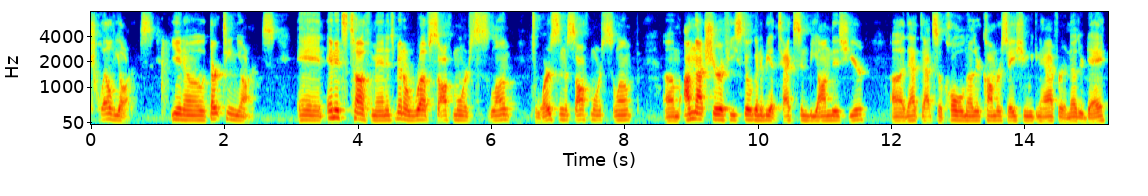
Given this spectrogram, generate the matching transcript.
12 yards, you know, 13 yards and and it's tough, man. It's been a rough sophomore slump. It's worse than a sophomore slump. Um, I'm not sure if he's still going to be a Texan beyond this year. Uh, that that's a whole nother conversation we can have for another day.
